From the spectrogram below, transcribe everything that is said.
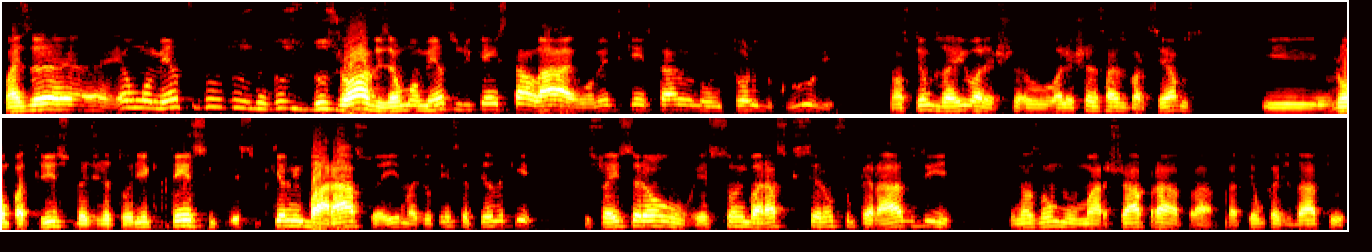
mas é, é um momento do, dos, dos, dos, jovens, é um momento de quem está lá, é um momento de quem está no, no entorno do clube. Nós temos aí o Alexandre, o Alexandre Salles Barcelos, e o João Patrício da diretoria, que tem esse, esse pequeno embaraço aí, mas eu tenho certeza que isso aí serão, esses são embaraços que serão superados e, e nós vamos marchar para ter um candidato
